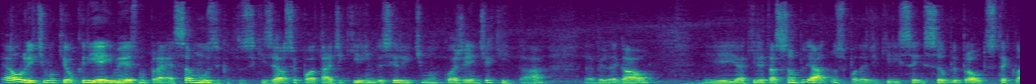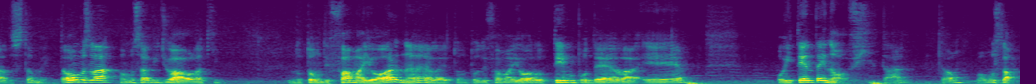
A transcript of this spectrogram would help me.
é um ritmo que eu criei mesmo para essa música. Então, se quiser, você pode estar adquirindo esse ritmo com a gente aqui, tá? É bem legal. E aqui ele está sampleado, você pode adquirir sem sample para outros teclados também. Então vamos lá, vamos à videoaula aqui. No tom de Fá maior, né? Ela é no tom de Fá maior, o tempo dela é 89, tá? Então vamos lá.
